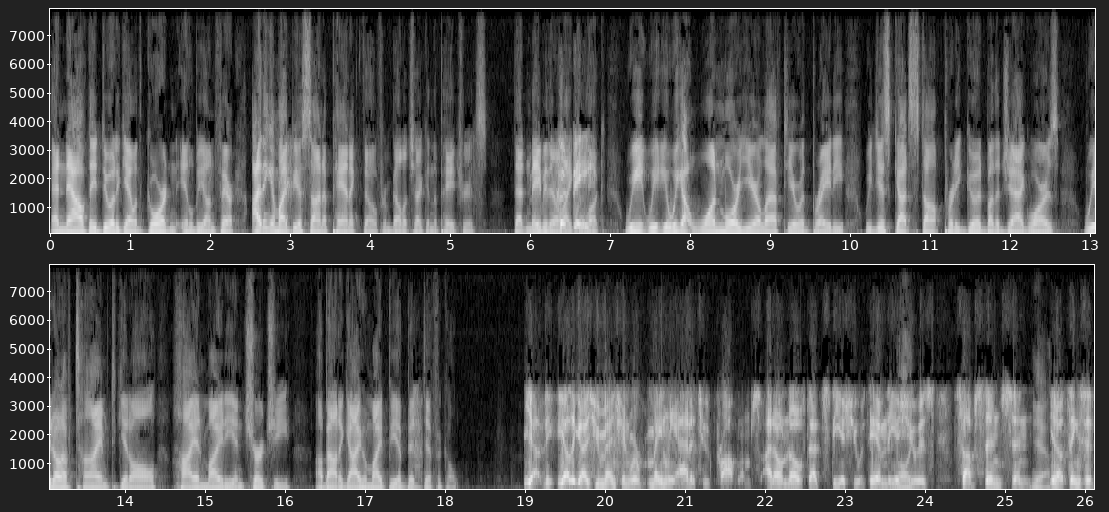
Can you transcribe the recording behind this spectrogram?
And now, if they do it again with Gordon, it'll be unfair. I think it might be a sign of panic, though, from Belichick and the Patriots. That maybe they're Could like, be. look, we, we we got one more year left here with Brady. We just got stomped pretty good by the Jaguars. We don't have time to get all high and mighty and churchy about a guy who might be a bit difficult. Yeah, the, the other guys you mentioned were mainly attitude problems. I don't know if that's the issue with him. The Well, issue is substance and Yeah. you know things that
